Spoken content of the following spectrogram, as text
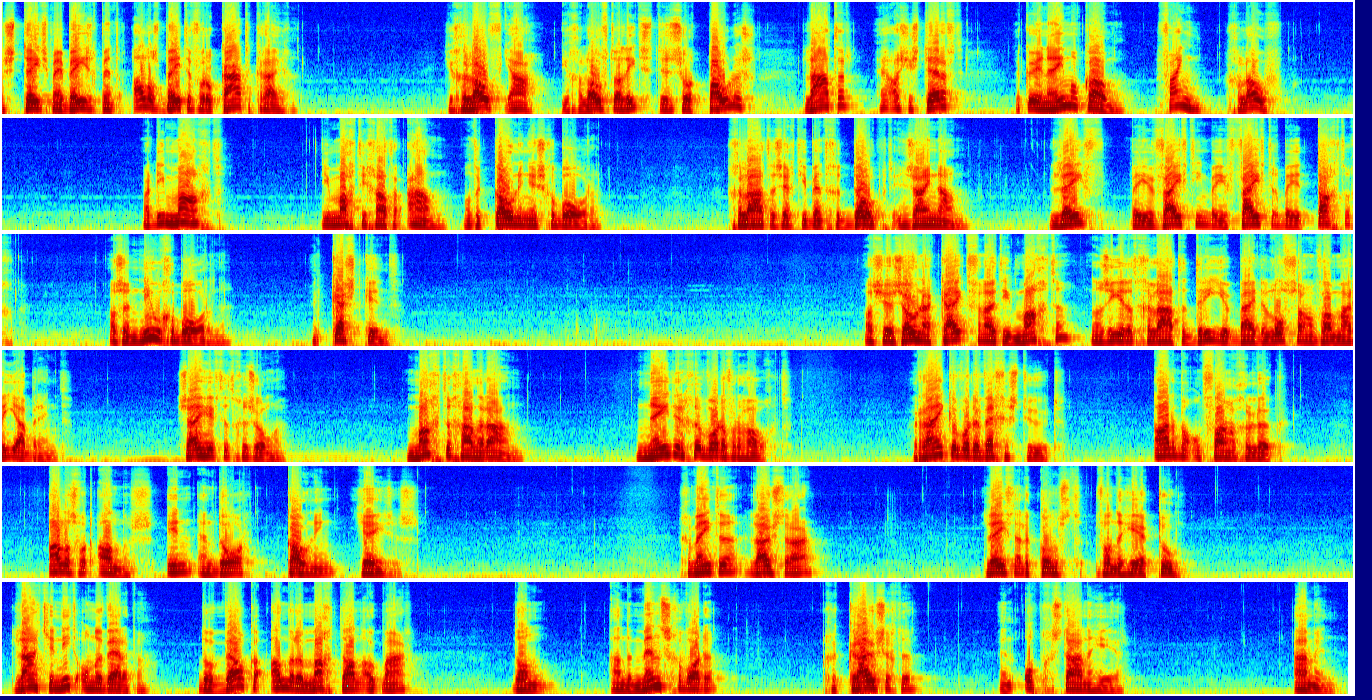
Steeds mee bezig bent alles beter voor elkaar te krijgen. Je gelooft, ja, je gelooft wel iets. Het is een soort polis. Later, hè, als je sterft, dan kun je in de hemel komen. Fijn, geloof. Maar die macht, die macht die gaat eraan, want de koning is geboren. Gelaten zegt, je bent gedoopt in zijn naam. Leef, ben je 15, ben je 50, ben je 80, als een nieuwgeborene, een kerstkind. Als je zo naar kijkt vanuit die machten, dan zie je dat gelaten 3 je bij de lofzang van Maria brengt. Zij heeft het gezongen. Machten gaan eraan. Nederigen worden verhoogd. Rijken worden weggestuurd. Armen ontvangen geluk. Alles wordt anders in en door Koning Jezus. Gemeente, luisteraar, leef naar de komst van de Heer toe. Laat je niet onderwerpen door welke andere macht dan ook maar, dan aan de mens geworden, gekruisigde en opgestane Heer. Amen.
